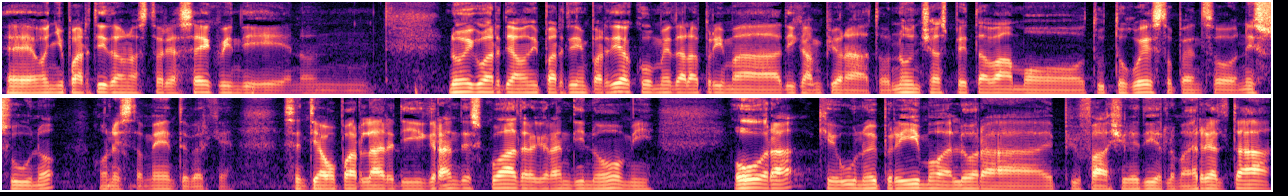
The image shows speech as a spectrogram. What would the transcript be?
eh, ogni partita ha una storia a sé, quindi non... noi guardiamo di partita in partita come dalla prima di campionato, non ci aspettavamo tutto questo, penso nessuno onestamente perché sentiamo parlare di grande squadra, grandi nomi, Ora che uno è primo allora è più facile dirlo, ma in realtà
